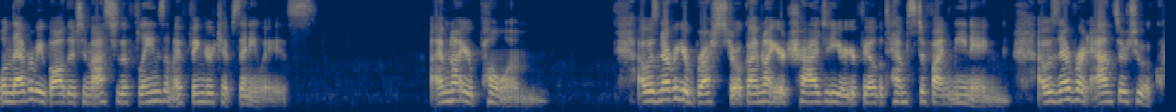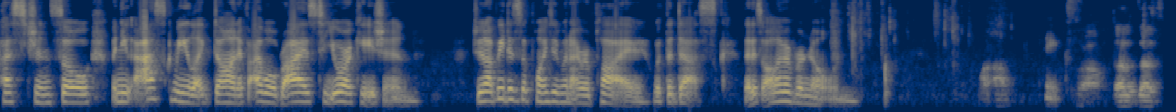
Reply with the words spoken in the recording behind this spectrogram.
will never be bothered to master the flames at my fingertips, anyways. I'm not your poem. I was never your brushstroke. I'm not your tragedy or your failed attempts to find meaning. I was never an answer to a question. So when you ask me, like Dawn, if I will rise to your occasion, do not be disappointed when I reply with the desk. That is all I've ever known. Wow. Thanks. Wow, that, that's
